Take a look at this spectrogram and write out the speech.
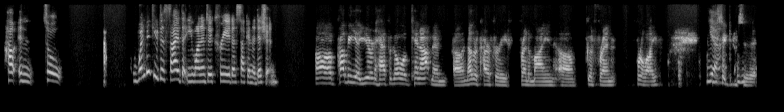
how and so when did you decide that you wanted to create a second edition? Uh, probably a year and a half ago, Ken Ottman, uh, another car ferry friend of mine, uh, good friend for life, yeah. he suggested mm-hmm. it.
